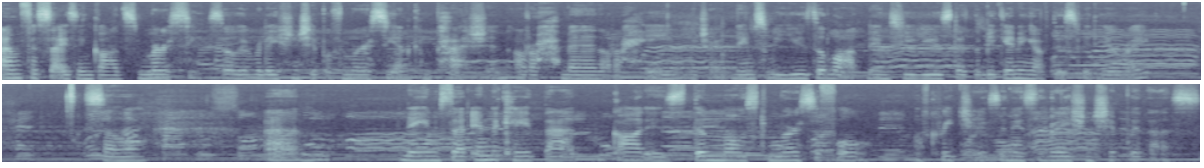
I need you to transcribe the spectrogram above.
emphasizing God's mercy, so the relationship of mercy and compassion, Ar-Rahman, Ar-Rahim, which are names we use a lot, names you used at the beginning of this video, right? So, um, names that indicate that God is the most merciful of creatures in his relationship with us,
